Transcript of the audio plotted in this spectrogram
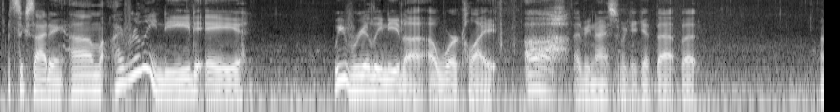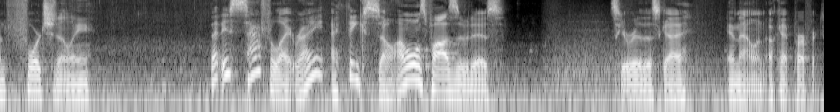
That's exciting. Um, I really need a, we really need a, a work light. Oh, that'd be nice if we could get that, but unfortunately, that is saffrolite, right? I think so. I'm almost positive it is. Let's get rid of this guy and that one. Okay, perfect.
